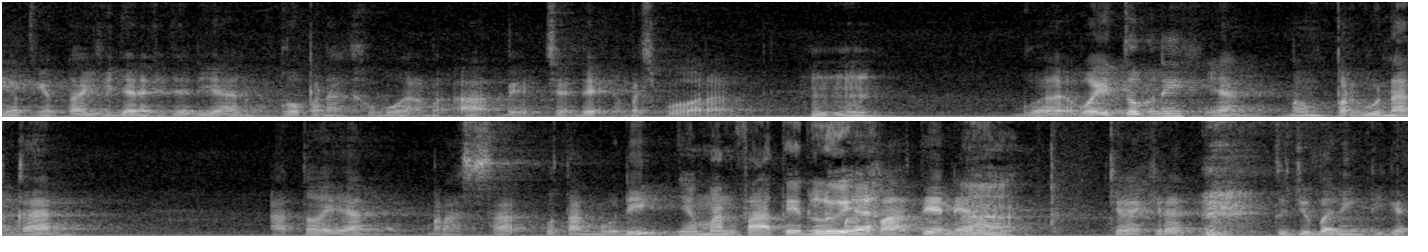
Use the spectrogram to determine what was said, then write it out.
inget-inget lagi kejadian-kejadian. Gue pernah hubungan sama A, B, C, D sampai 10 orang. Mm-mm. Gue gue hitung nih yang mempergunakan atau yang merasa utang budi yang manfaatin dulu ya manfaatin ya. Nah, Kira-kira 7 banding 3.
